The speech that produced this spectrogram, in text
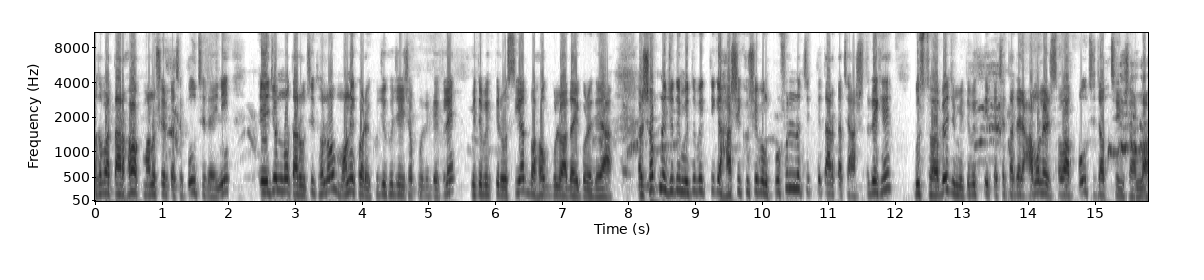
অথবা তার হক মানুষের কাছে পৌঁছে দেয়নি। এই জন্য তার উচিত হলো মনে করে, খুঁজে খুঁজে এই স্বপ্নটি দেখলে মৃত ব্যক্তির ওসিয়াত বা হকগুলো আদায় করে দেয়া। আর স্বপ্নে যদি মৃত ব্যক্তিকে হাসি খুশি এবং প্রফুল্ল চিত্তে তার কাছে আসতে দেখে, বুঝতে হবে যে মৃত ব্যক্তির কাছে তাদের আমলের স্বভাব পৌঁছে যাচ্ছে ইনশাআল্লাহ।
